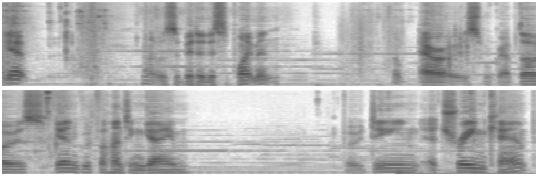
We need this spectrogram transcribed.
Yep. That was a bit of disappointment. Oh, arrows, we'll grab those. Again, good for hunting game. Bodine, a train camp.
